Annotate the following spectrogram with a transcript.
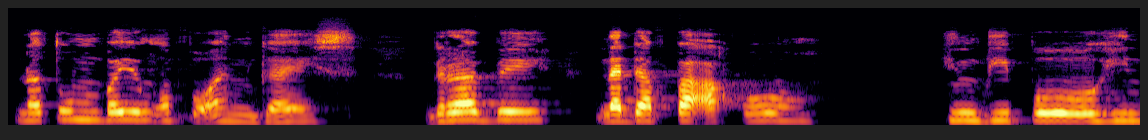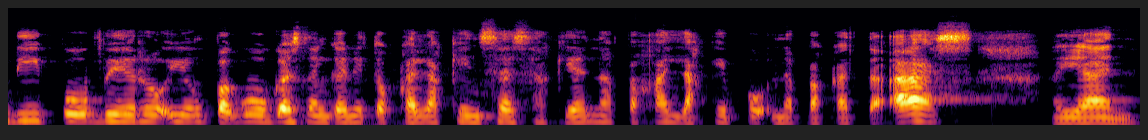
natumba yung upuan guys. Grabe, nadapa ako. Hindi po hindi po biro yung paghugas ng ganito kalaking sasakyan, napakalaki po, napakataas. Ayan.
